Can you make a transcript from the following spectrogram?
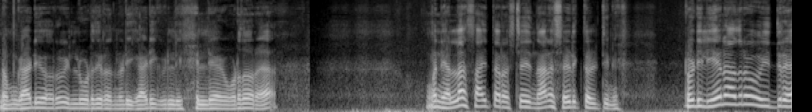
ನಮ್ಮ ಗಾಡಿಯವರು ಇಲ್ಲಿ ಹೊಡೆದಿರೋದು ನೋಡಿ ಗಾಡಿ ಇಲ್ಲಿ ಇಲ್ಲಿ ಹೊಡೆದವ್ರೆ. ಮೊನ್ನೆ ಎಲ್ಲ ಸಾಯ್ತಾರೆ ಅಷ್ಟೇ, ನಾನೇ ಸೈಡಿಗೆ ತಳ್ತೀನಿ. ನೋಡಿ, ಇಲ್ಲಿ ಏನಾದರೂ ಇದ್ದರೆ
